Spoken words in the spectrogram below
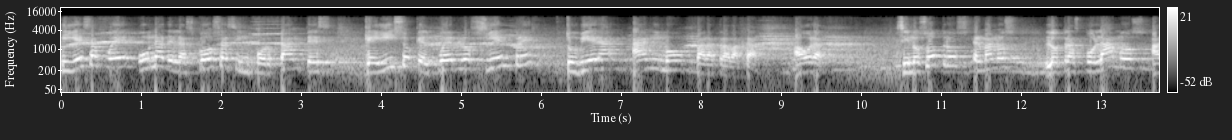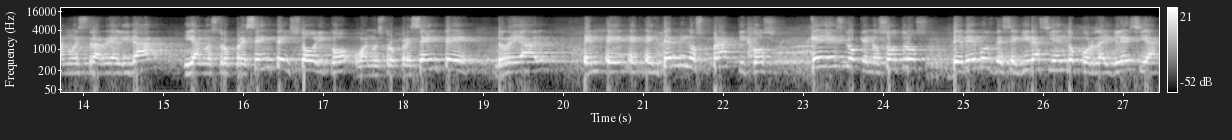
y esa fue una de las cosas importantes que hizo que el pueblo siempre tuviera ánimo para trabajar. Ahora, si nosotros, hermanos, lo traspolamos a nuestra realidad y a nuestro presente histórico o a nuestro presente real, en, términos prácticos, ¿qué es lo que nosotros debemos de seguir haciendo por la iglesia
